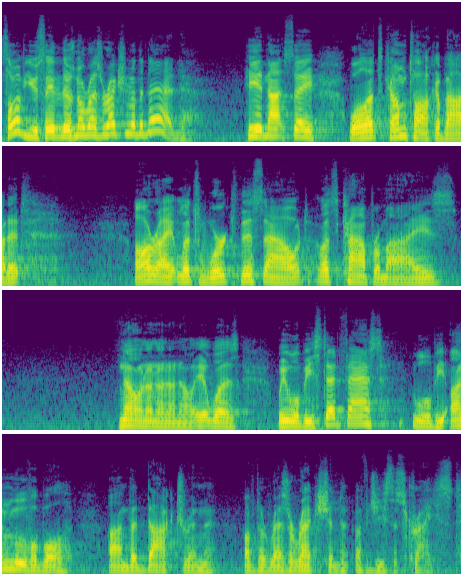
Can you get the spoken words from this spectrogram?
Some of you say that there's no resurrection of the dead. He did not say, Well, let's come talk about it. All right, let's work this out. Let's compromise. No, no, no, no, no. It was, we will be steadfast, we will be unmovable on the doctrine of the resurrection of Jesus Christ.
